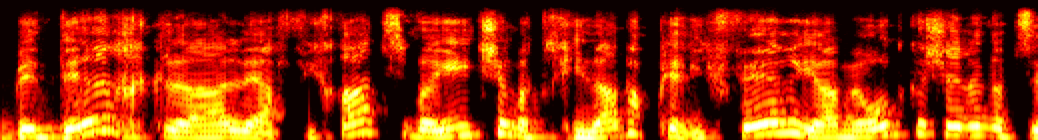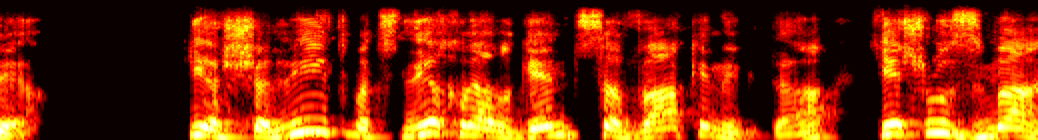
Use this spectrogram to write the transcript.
בדרך כלל להפיכה צבאית שמתחילה בפריפריה מאוד קשה לנצח. כי השליט מצליח לארגן צבא כנגדה, כי יש לו זמן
